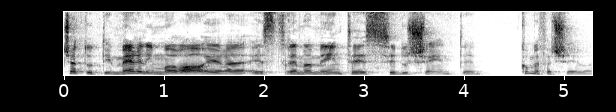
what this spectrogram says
Ciao a tutti, Marilyn Monroe era estremamente seducente. Come faceva?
